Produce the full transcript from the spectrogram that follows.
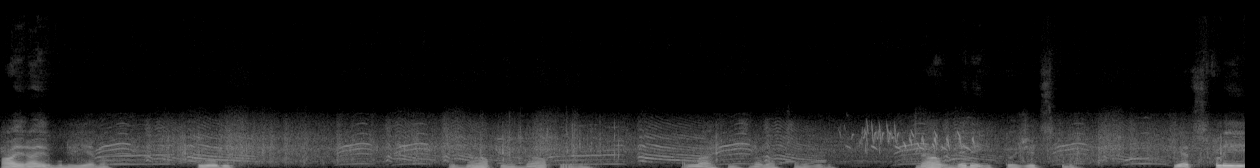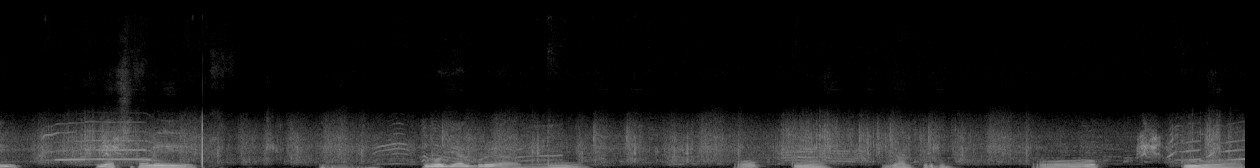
Hayır hayır bunu yiyemem. Dur. E ne yapıyor? Ne yapıyor ya? Allah aşkına şuna baksana böyle. Ne yapıyor? Nereye gitti o jet ski'li? Jet split. Jet split. Bro gel buraya. Boom. Hop boom. Güzel kırdım. Hop boom.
